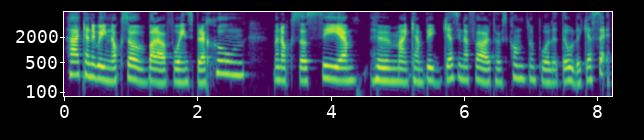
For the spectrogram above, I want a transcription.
här kan du gå in också och bara få inspiration, men också se hur man kan bygga sina företagskonton på lite olika sätt.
